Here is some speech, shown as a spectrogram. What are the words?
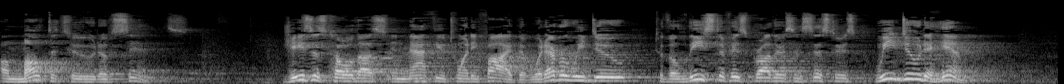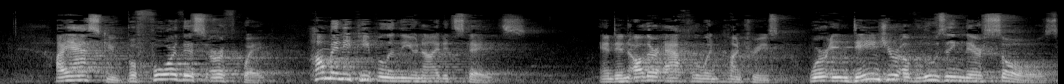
a multitude of sins. Jesus told us in Matthew 25 that whatever we do to the least of his brothers and sisters, we do to him. I ask you, before this earthquake, how many people in the United States and in other affluent countries were in danger of losing their souls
